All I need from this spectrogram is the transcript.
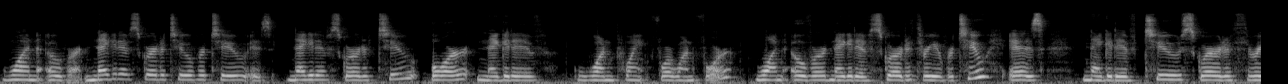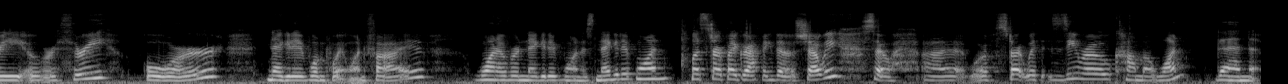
1 over negative square root of 2 over 2 is negative square root of 2, or negative 1.414. 1 over negative square root of 3 over 2 is negative 2 square root of 3 over 3, or negative 1.15. 1 over negative 1 is negative 1. Let's start by graphing those, shall we? So uh, we'll start with 0, comma 1, then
